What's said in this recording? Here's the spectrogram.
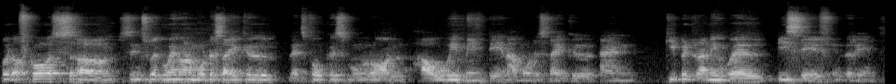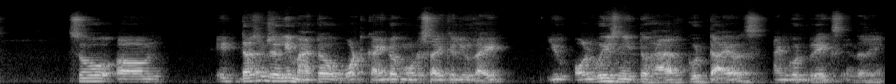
But of course, um, since we're going on a motorcycle, let's focus more on how we maintain our motorcycle and keep it running well, be safe in the rains. So um, it doesn't really matter what kind of motorcycle you ride. You always need to have good tires and good brakes in the rain,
